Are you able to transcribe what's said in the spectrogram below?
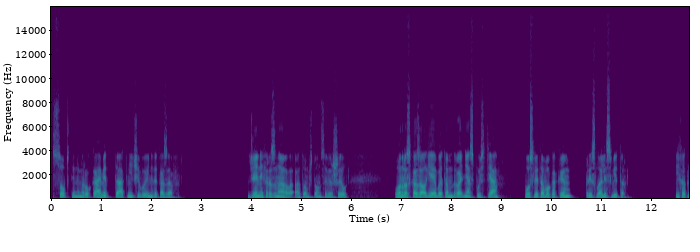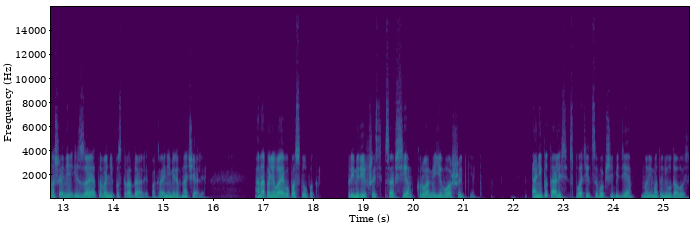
собственными руками, так ничего и не доказав. Дженнифер знала о том, что он совершил. Он рассказал ей об этом два дня спустя, после того, как им прислали свитер. Их отношения из-за этого не пострадали, по крайней мере, в начале. Она поняла его поступок, примирившись со всем, кроме его ошибки — они пытались сплотиться в общей беде, но им это не удалось.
